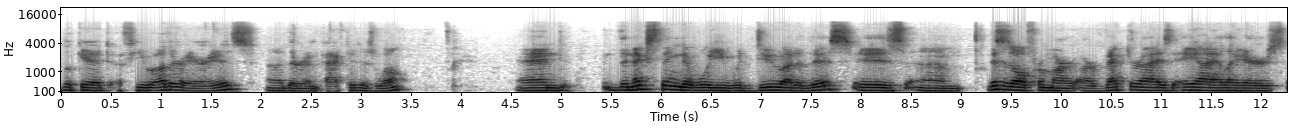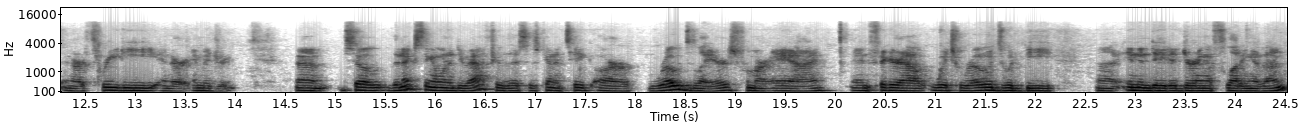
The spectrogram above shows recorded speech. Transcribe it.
look at a few other areas uh, that are impacted as well. And the next thing that we would do out of this is, um, this is all from our, our vectorized AI layers and our 3D and our imagery. Um, so the next thing I want to do after this is kind of take our roads layers from our AI and figure out which roads would be uh, inundated during a flooding event,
